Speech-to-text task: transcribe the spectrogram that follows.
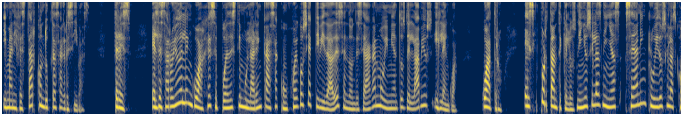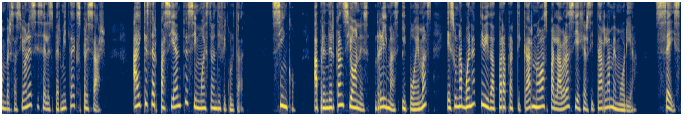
y manifestar conductas agresivas. 3. El desarrollo del lenguaje se puede estimular en casa con juegos y actividades en donde se hagan movimientos de labios y lengua. 4. Es importante que los niños y las niñas sean incluidos en las conversaciones y se les permita expresar. Hay que ser pacientes si muestran dificultad. 5. Aprender canciones, rimas y poemas es una buena actividad para practicar nuevas palabras y ejercitar la memoria. 6.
